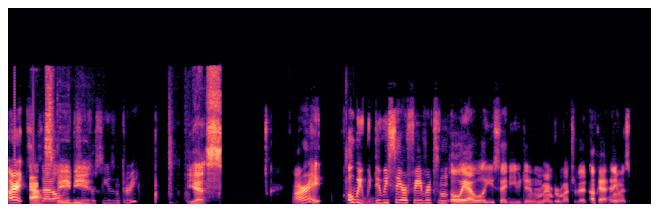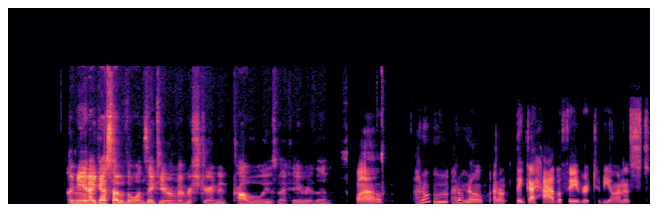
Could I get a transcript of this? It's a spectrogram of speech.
All right. So is that all we have baby. for season three? Yes. All right. Oh wait, did we say our favorites? And oh yeah, well you said you didn't remember much of it. Okay. Anyways, I mean, I guess out of the ones I do remember, Stranded probably is my favorite. Then wow. I don't. mm, I don't know. I don't think I have a favorite to be honest.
